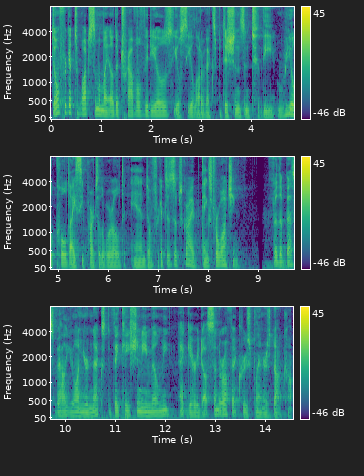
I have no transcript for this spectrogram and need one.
Don't forget to watch some of my other travel videos. You'll see a lot of expeditions into the real cold, icy parts of the world. And don't forget to subscribe. Thanks for watching. For the best value on your next vacation, email me at gari.senderoff at cruiseplanners.com.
